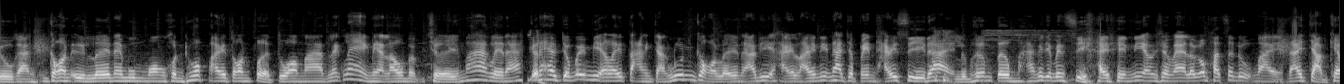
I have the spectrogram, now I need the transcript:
ดูกัน ก่อนอื่นเลยในมุมมองคนทั่วไปตอนเปิดตัวมาแรกๆเนี่ยเราแบบเฉยมากเลยนะ ก็แทบจะไม่มีอะไรต่างจากรุ่นก่อนเลยนะ ที่ไฮไลท์นี่น่าจะเป็น Type C ได้ หรือเพิ่มเติมมาก็จะเป็นสีไทเทเนียมใช่ไหมแล้วก็พัสดุใหม่ได้จับแค่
